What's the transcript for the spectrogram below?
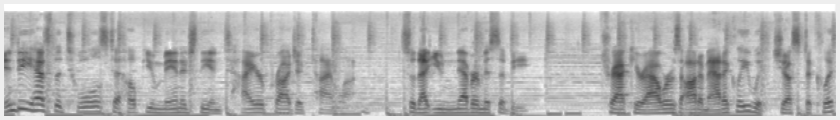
Indy has the tools to help you manage the entire project timeline so that you never miss a beat. Track your hours automatically with just a click.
